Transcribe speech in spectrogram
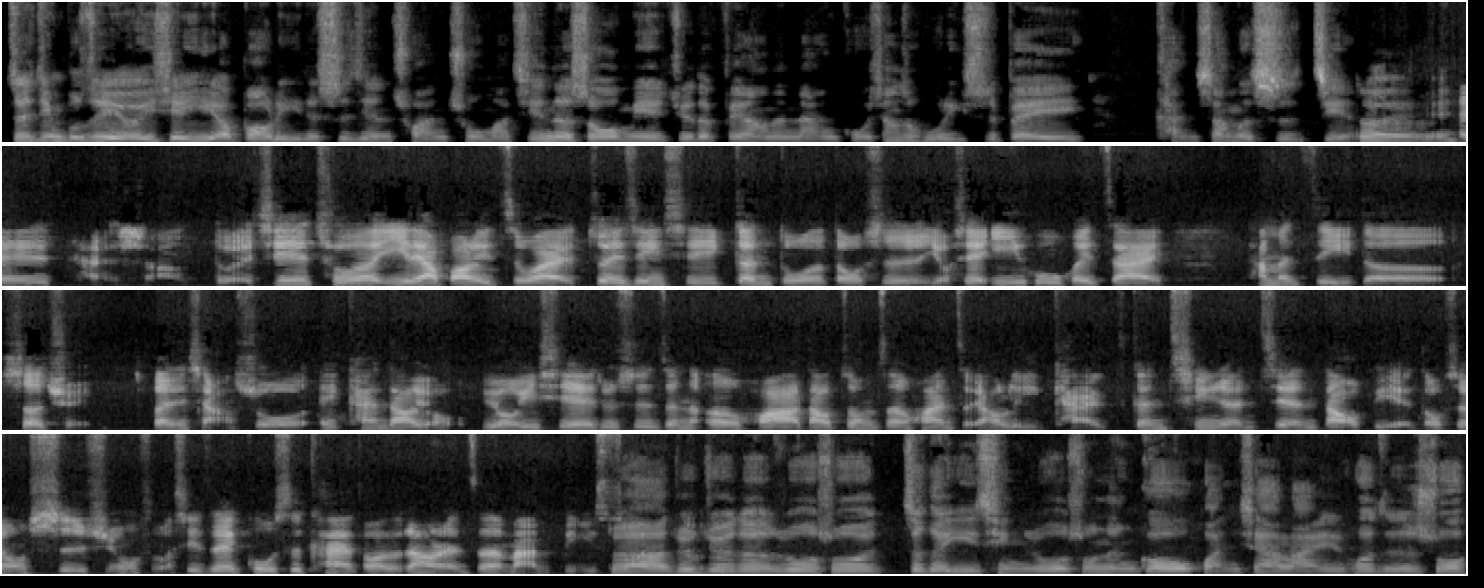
最近不是也有一些医疗暴力的事件传出嘛？其实那时候我们也觉得非常的难过，像是护理师被。砍伤的事件，对，被砍伤，对。其实除了医疗暴力之外，最近其实更多的都是有些医护会在他们自己的社群。分享说，哎，看到有有一些就是真的恶化到重症患者要离开，跟亲人间道别都是用视讯或什么，其实这些故事看来都让人真的蛮鼻酸。对啊，就觉得如果说这个疫情如果说能够缓下来，或者是说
